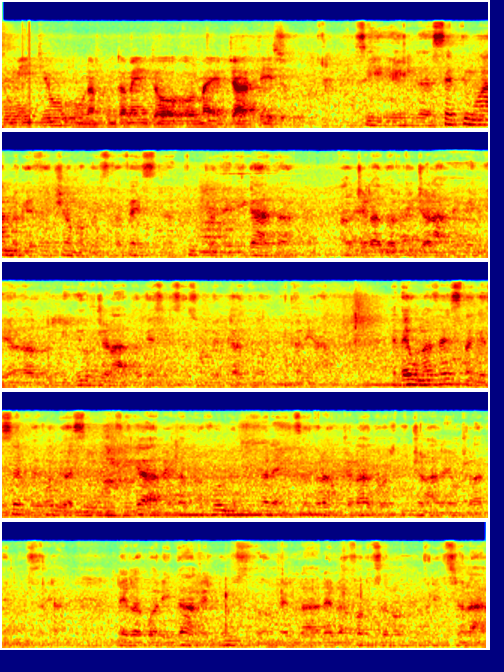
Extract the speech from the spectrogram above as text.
to Meet You, un appuntamento ormai già atteso. Sì, è il settimo anno che facciamo questa festa tutta dedicata al gelato artigianale, quindi al miglior gelato che esiste sul mercato italiano. Ed è una festa che serve proprio a significare la profonda differenza tra un gelato artigianale e un gelato industriale, nella qualità, nel gusto, nella, nella forza nutrizionale,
